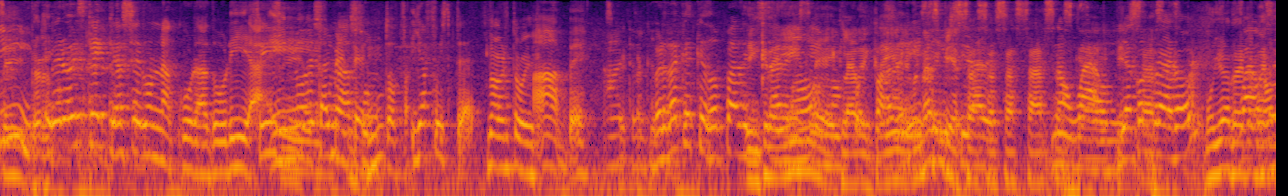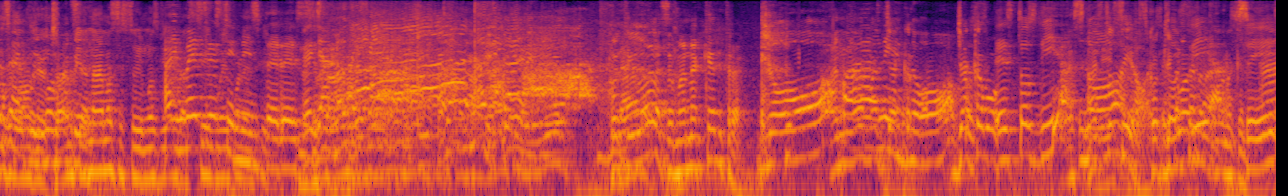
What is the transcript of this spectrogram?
Sí, pero- Pero es que hay que hacer una curaduría Sí, y no es un asunto. ¿Ya fuiste? No, ahorita voy. Ah, ve. ¿Verdad que quedó padrísimo? Increíble, No, claro, increíble. Unas piezas, asas, No, wow. ¿Ya compraron? Muy adentro, nada más estuvimos viendo. Hay meses sin interés. Ya no Continúa la semana que entra. No, Ah, nada más, ya no. ya pues, acabó. Estos días. No, estos días, no, continúa estos la semana que Sí, entra.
